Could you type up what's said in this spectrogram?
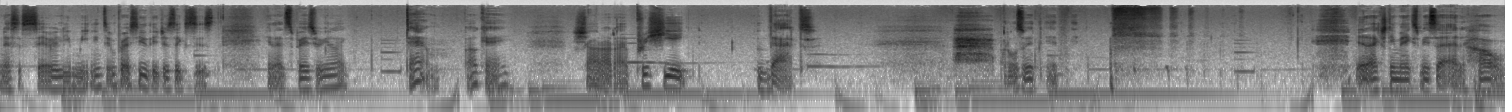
necessarily meaning to impress you. They just exist in that space where you're like, damn, okay. Shout out. I appreciate that. But also it it it actually makes me sad how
